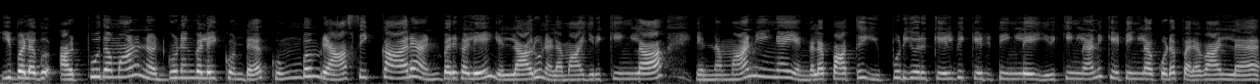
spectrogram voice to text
இவ்வளவு அற்புதமான நற்குணங்களை கொண்ட கும்பம் ராசிக்கார அன்பர்களே எல்லாரும் நலமாயிருக்கீங்களா? என்னம்மா நீங்க? எங்களை பார்த்து இப்படி ஒரு கேள்வி கேட்டுட்டீங்களே. இருக்கீங்களான்னு கேட்டீங்களா கூட பரவாயில்ல.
